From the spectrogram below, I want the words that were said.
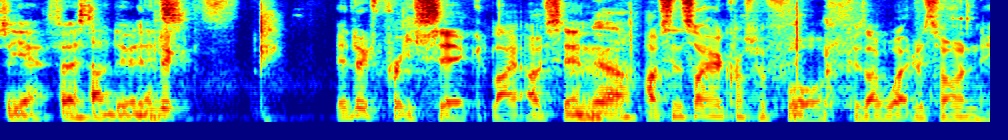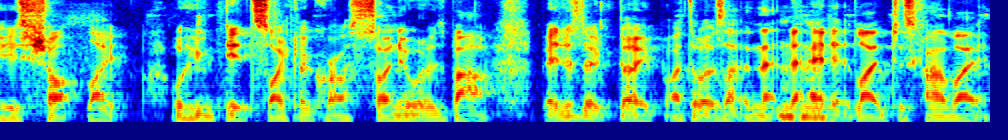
So yeah, first time doing It this. looked, it looked pretty sick. Like I've seen, Yeah. I've seen cyclocross before because I've worked with someone who's shot like or who did cyclocross, so I knew what it was about. But it just looked dope. I thought it was like the, the edit, like just kind of like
